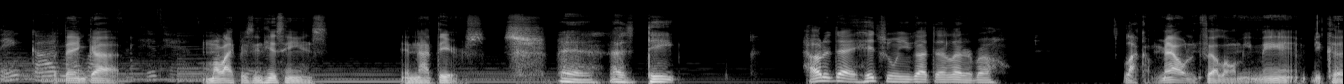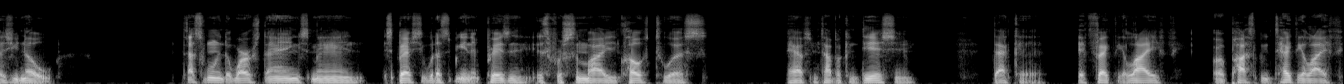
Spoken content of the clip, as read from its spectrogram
Thank God. But thank God. is in his hands. My life is in his hands and not theirs. Man, that's deep. How did that hit you when you got that letter, bro? Like a mountain fell on me, man, because, you know, that's one of the worst things, man, especially with us being in prison, is for somebody close to us to have some type of condition that could affect their life or possibly take their life,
